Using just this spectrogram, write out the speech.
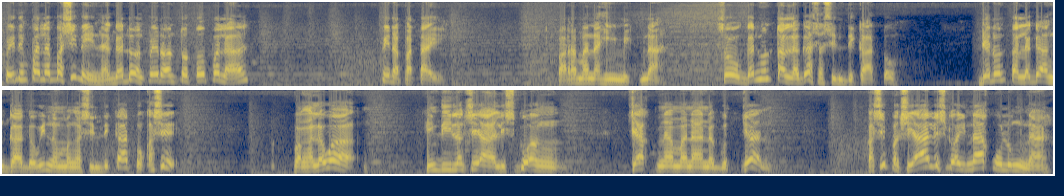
Pwedeng palabasin eh, na ganun. Pero ang totoo pala, pinapatay. Para manahimik na. So, ganun talaga sa sindikato. Ganun talaga ang gagawin ng mga sindikato. Kasi, pangalawa, hindi lang si Alice Go ang tiyak na mananagot dyan. Kasi pag si Alice Go ay nakulong na,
